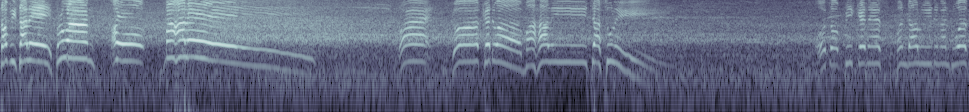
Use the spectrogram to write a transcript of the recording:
Safi Salih, peluang. Oh, Mahali. Baik, gol kedua. Mahali Jasuli. Untuk PKNS mendalui dengan 2-0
